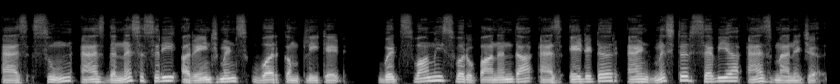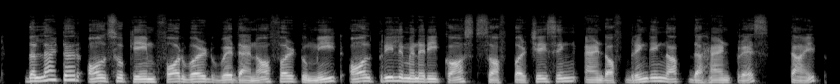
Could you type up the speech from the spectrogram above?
as soon as the necessary arrangements were completed, with Swami Swarupananda as editor and Mr. Sevier as manager. The latter also came forward with an offer to meet all preliminary costs of purchasing and of bringing up the hand press, type,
